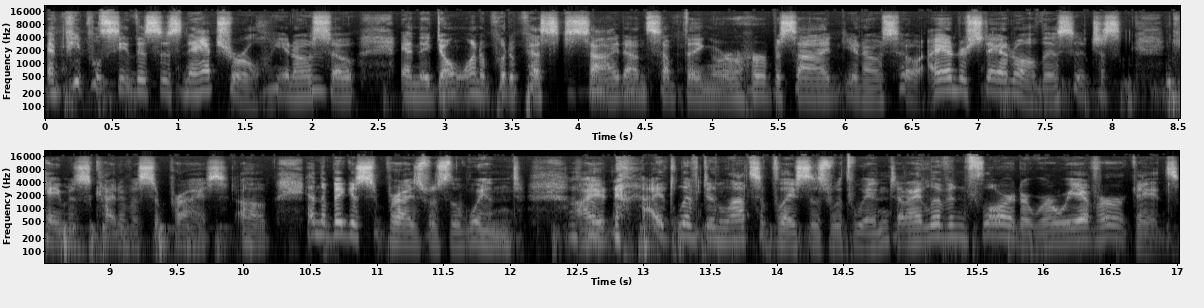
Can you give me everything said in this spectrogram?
and people see this as natural, you know, so, and they don't want to put a pesticide on something or a herbicide, you know, so I understand all this. It just came as kind of a surprise. Uh, and the biggest surprise was the wind. I I'd lived in lots of places with wind, and I live in Florida where we have hurricanes.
